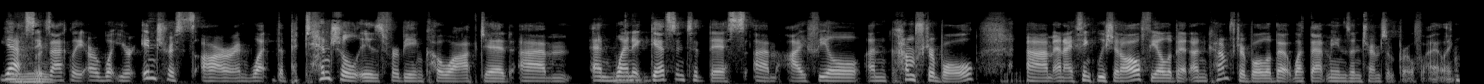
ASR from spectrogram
Yes, exactly. Or what your interests are and what the potential is for being co-opted. Um, and when it gets into this, um, I feel uncomfortable. Um, and I think we should all feel a bit uncomfortable about what that means in terms of profiling.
